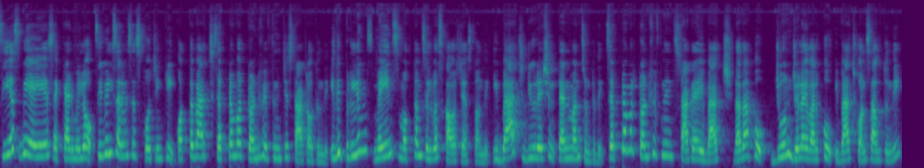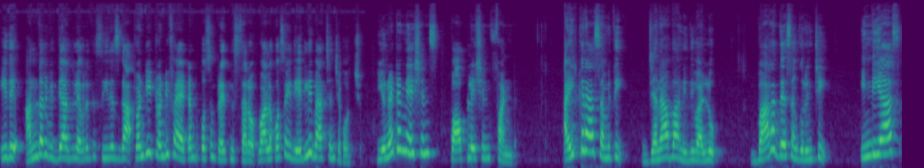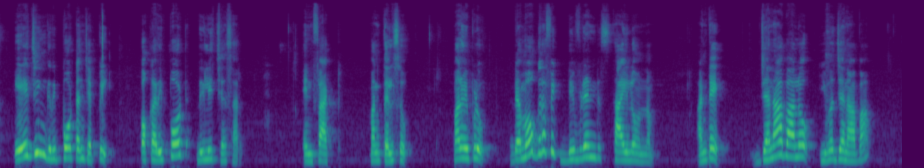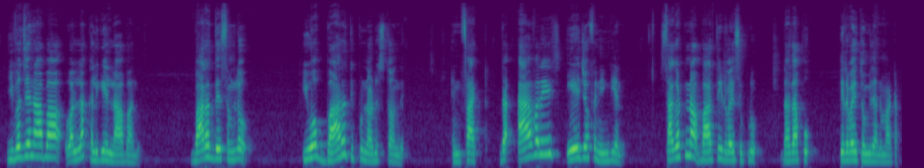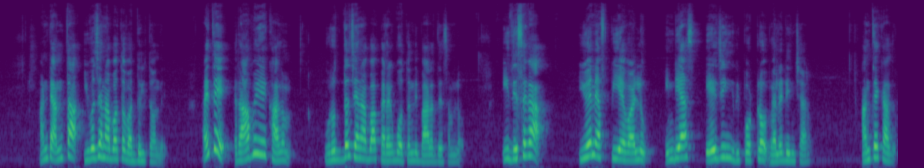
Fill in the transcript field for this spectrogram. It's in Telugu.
సిఎస్బిఐఎస్ అకాడమీలో సివిల్ సర్వీసెస్ కోచింగ్కి కొత్త బ్యాచ్ సెప్టెంబర్ ట్వంటీ ఫిఫ్త్ నుంచి స్టార్ట్ అవుతుంది. ఇది ప్రిలిమ్స్ మెయిన్స్ మొత్తం సిలబస్ కవర్ చేస్తుంది. ఈ బ్యాచ్ డ్యూరేషన్ టెన్ మంత్స్ ఉంటుంది. సెప్టెంబర్ ట్వంటీ ఫిఫ్త్ నుంచి స్టార్ట్ అయ్యే ఈ బ్యాచ్ దాదాపు జూన్ జూలై వరకు ఈ బ్యాచ్ కొనసాగుతుంది. ఇది అందరు విద్యార్థులు ఎవరైతే సీరియస్గా ట్వంటీ ట్వంటీ ఫైవ్ అటెంప్ట్ కోసం ప్రయత్నిస్తారో వాళ్ళ కోసం ఇది ఎర్లీ బ్యాచ్ అని చెప్పవచ్చు. United Nations population fund. ఐక్యరా సమితి జనాభా నిధి వాళ్ళు భారతదేశం గురించి ఇండియాస్ ఏజింగ్ రిపోర్ట్ అని చెప్పి ఒక రిపోర్ట్ రిలీజ్ చేశారు. ఇన్ఫ్యాక్ట్ మనకు తెలుసు. మనం ఇప్పుడు డెమోగ్రఫిక్ డివిడెండ్ స్థాయిలో ఉన్నాం. అంటే జనాభాలో యువ జనాభా యువ జనాభా వల్ల కలిగే లాభాలు. భారతదేశంలో యువ భారత్ ఇప్పుడు నడుస్తోంది. In fact the average age of an Indian సగటున భారతీయుడి వయసు ఇప్పుడు దాదాపు ఇరవై తొమ్మిది అనమాట అంటే అంత యువ జనాభాతో వర్ధిల్తోంది అయితే రాబోయే కాలం వృద్ధ జనాభా పెరగబోతుంది భారతదేశంలో. ఈ దిశగా యుఎన్ఎఫ్పిఏ వాళ్ళు ఇండియాస్ ఏజింగ్ రిపోర్ట్లో వెల్లడించారు. అంతేకాదు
